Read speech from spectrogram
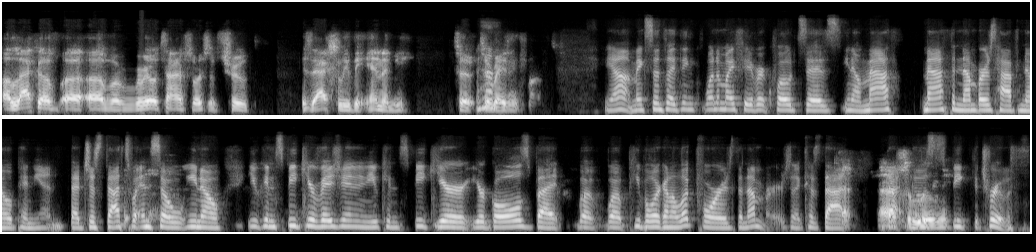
A lack of uh, of a real time source of truth is actually the enemy to, to raising funds. Yeah, it makes sense. I think one of my favorite quotes is, you know, math math and numbers have no opinion. That just that's what and so you know you can speak your vision and you can speak your your goals but what what people are going to look for is the numbers because that absolutely that speak the truth.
